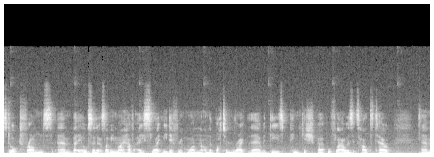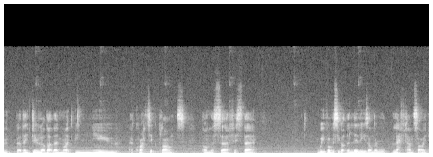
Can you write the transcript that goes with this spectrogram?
stalked fronds um, but it also looks like we might have a slightly different one on the bottom right there with these pinkish purple flowers it's hard to tell um, but they do look like they might be new aquatic plants on the surface there. We've obviously got the lilies on the left hand side,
